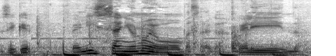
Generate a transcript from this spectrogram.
Así que feliz año nuevo vamos a pasar acá. Qué lindo.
